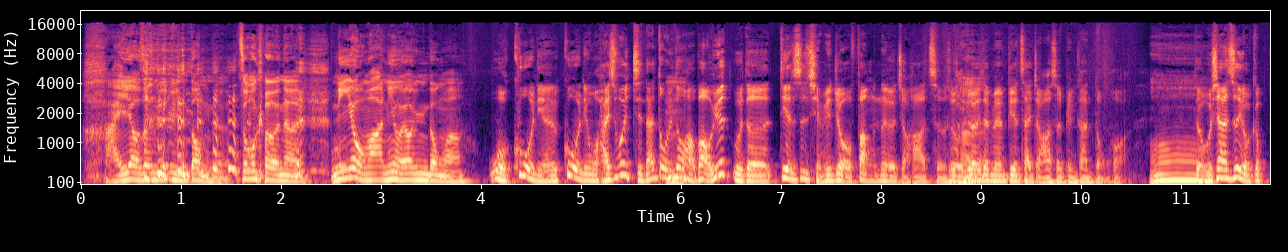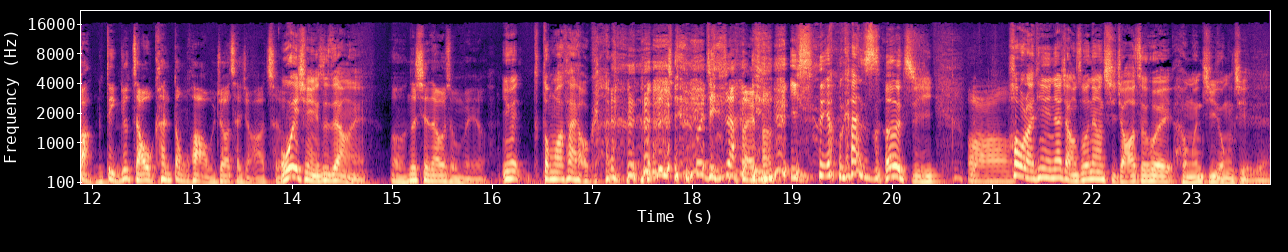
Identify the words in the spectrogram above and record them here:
还要在那运动的，怎么可能？你有吗？你有要运动吗？我过年过年我还是会简单动一动，好不好？嗯、因为我的电视前面就有放那个脚踏车，所以我就在这边边踩脚踏车边看动画。哦，对，我现在是有个绑定，就找我看动画，我就要踩脚踏车。我以前也是这样哎、欸。嗯，那现在为什么没了？因为动画太好看，会停下来吗？一次要看十二集哦。后来听人家讲说，那样骑脚踏车会横纹肌溶解的。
